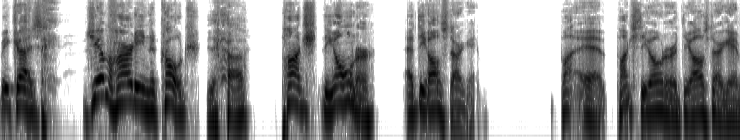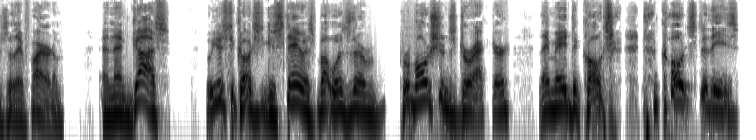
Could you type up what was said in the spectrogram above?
because Jim Harding, the coach, Yeah. punched the owner at the All Star game. Uh, punched the owner at the All Star game, so they fired him. And then Gus, who used to coach Gustavus but was their promotions director, they made the coach the coach to these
